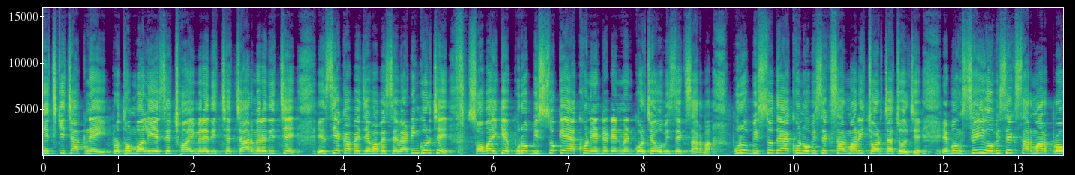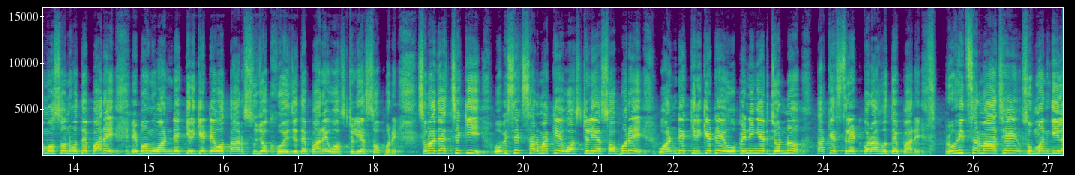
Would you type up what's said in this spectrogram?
হিচকিচাক নেই। প্রথম বলই এসে ছয় মেরে দিচ্ছে, চার মেরে দিচ্ছে। এশিয়া কাপে যেভাবে সে ব্যাটিং করছে, সবাইকে, পুরো বিশ্বকে এখন এন্টারটেনমেন্ট করছে অভিষেক শর্মা। পুরো বিশ্বতে এখন অভিষেক শর্মারই চর্চা চলছে এবং সেই অভিষেক শর্মার প্রমোশন হতে পারে এবং ওয়ানডে ক্রিকেটেও তার সুযোগ হয়ে যেতে পারে অস্ট্রেলিয়া সফরে। শোনা যাচ্ছে কি, অভিষেক শর্মাকে অস্ট্রেলিয়া সফরে ওয়ানডে ক্রিকেটে ওপেনিংয়ের জন্য তাকে সিলেক্ট করা হতে পারে। রোহিত শর্মা আছে, শুভমান গিল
